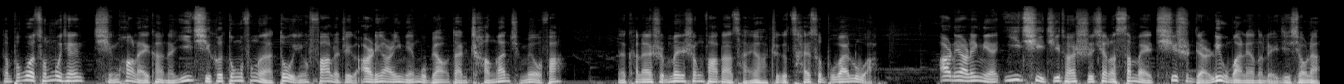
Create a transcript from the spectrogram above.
那不过从目前情况来看呢，一汽和东风啊都已经发了这个二零二一年目标，但长安却没有发。那看来是闷声发大财啊，这个财色不外露啊。二零二零年，一汽集团实现了三百七十点六万辆的累计销量。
